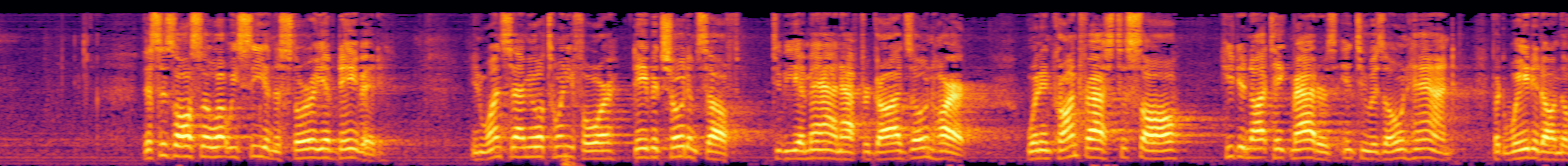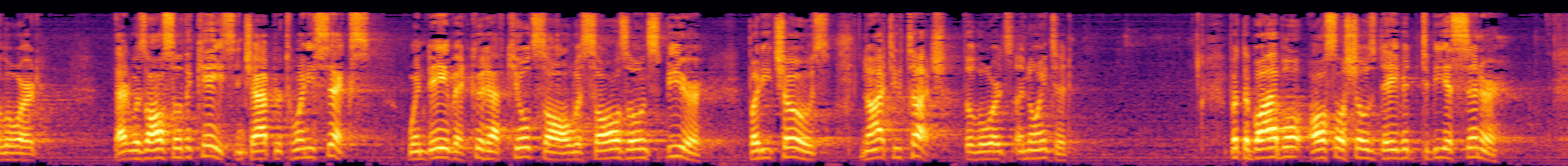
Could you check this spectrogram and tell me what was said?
This is also what we see in the story of David. In 1 Samuel 24, David showed himself to be a man after God's own heart, when in contrast to Saul, he did not take matters into his own hand but waited on the Lord. That was also the case in chapter 26, when David could have killed Saul with Saul's own spear, but he chose not to touch the Lord's anointed. But the Bible also shows David to be a sinner.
